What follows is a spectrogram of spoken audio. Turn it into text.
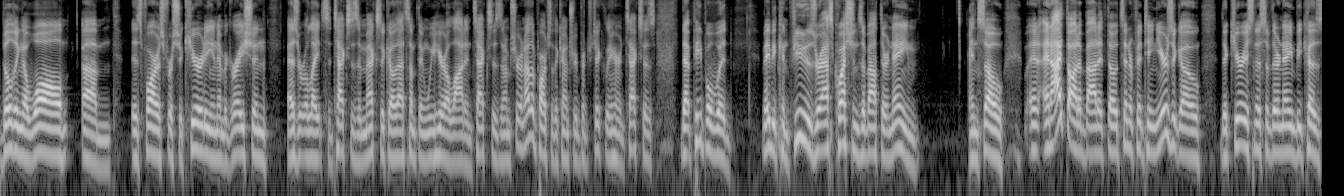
building a wall um, as far as for security and immigration as it relates to Texas and Mexico. That's something we hear a lot in Texas, and I'm sure in other parts of the country, particularly here in Texas, that people would maybe confuse or ask questions about their name. And so, and, and I thought about it though 10 or 15 years ago, the curiousness of their name, because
